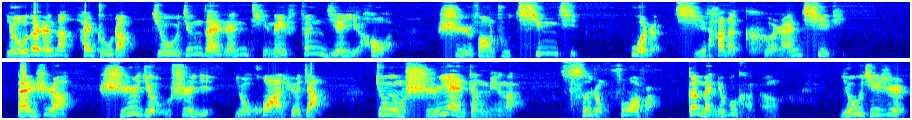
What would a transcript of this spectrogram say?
有的人呢，还主张酒精在人体内分解以后啊，释放出氢气或者其他的可燃气体。但是啊，十九世纪有化学家。就用实验证明啊，此种说法根本就不可能，尤其是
